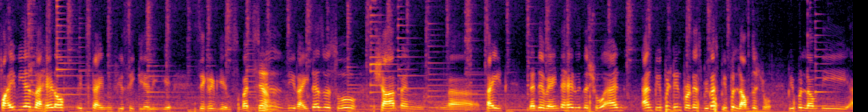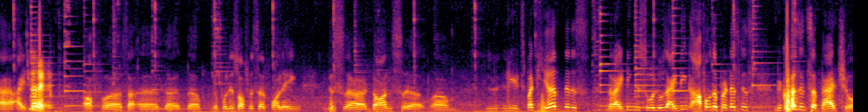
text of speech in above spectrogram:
five years ahead of its time. If you see clearly Sacred Games, but Yeah. still the writers were so sharp and uh, tight that they went ahead with the show and and people didn't protest because people love the show. People love the uh, idea Correct. of, uh, uh, the, the the police officer following this uh, Don's uh, um, leads. But here there is the writing is so loose. I think half of the protest is because it's a bad show.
